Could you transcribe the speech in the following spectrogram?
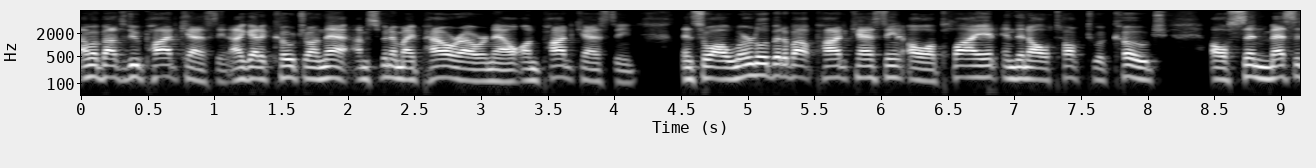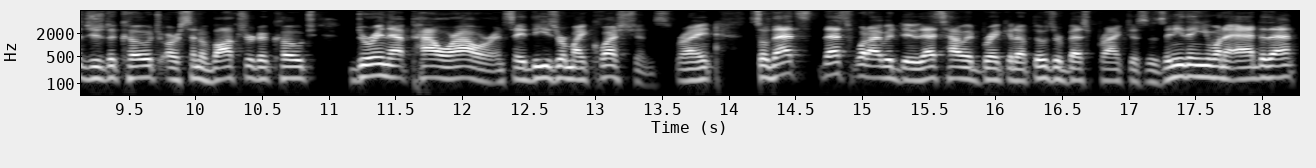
I'm about to do podcasting. I got a coach on that. I'm spending my power hour now on podcasting. And so I'll learn a little bit about podcasting, I'll apply it, and then I'll talk to a coach. I'll send messages to coach or send a Voxer to coach during that power hour and say, these are my questions, right? So that's that's what I would do. That's how I would break it up. Those are best practices. Anything you want to add to that?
